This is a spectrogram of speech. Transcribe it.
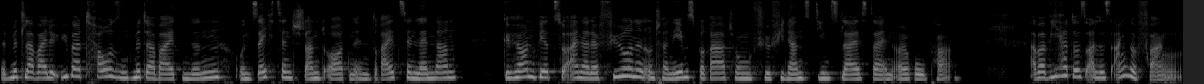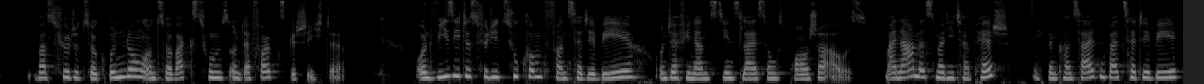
Mit mittlerweile über 1000 Mitarbeitenden und 16 Standorten in 13 Ländern gehören wir zu einer der führenden Unternehmensberatungen für Finanzdienstleister in Europa. Aber wie hat das alles angefangen? Was führte zur Gründung und zur Wachstums- und Erfolgsgeschichte? Und wie sieht es für die Zukunft von ZDB und der Finanzdienstleistungsbranche aus? Mein Name ist Madita Pesch, ich bin Consultant bei ZDB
